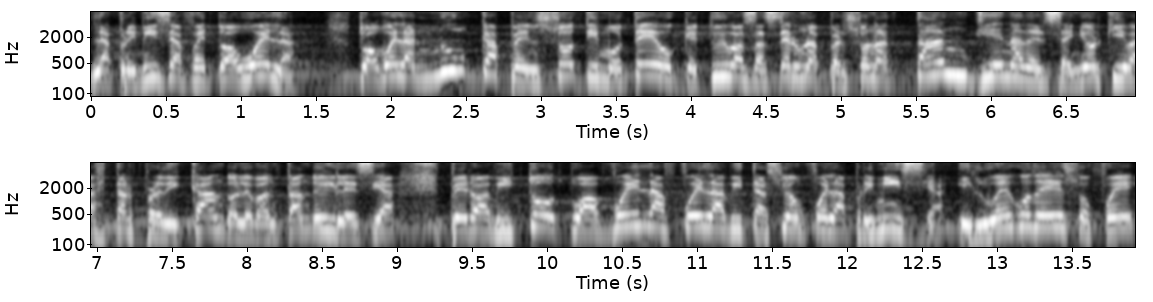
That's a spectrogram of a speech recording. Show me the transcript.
La primicia fue tu abuela. Tu abuela nunca pensó, Timoteo, que tú ibas a ser una persona tan llena del Señor que iba a estar predicando, levantando iglesia, pero habitó, tu abuela fue la habitación, fue la primicia. Y luego de eso fue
